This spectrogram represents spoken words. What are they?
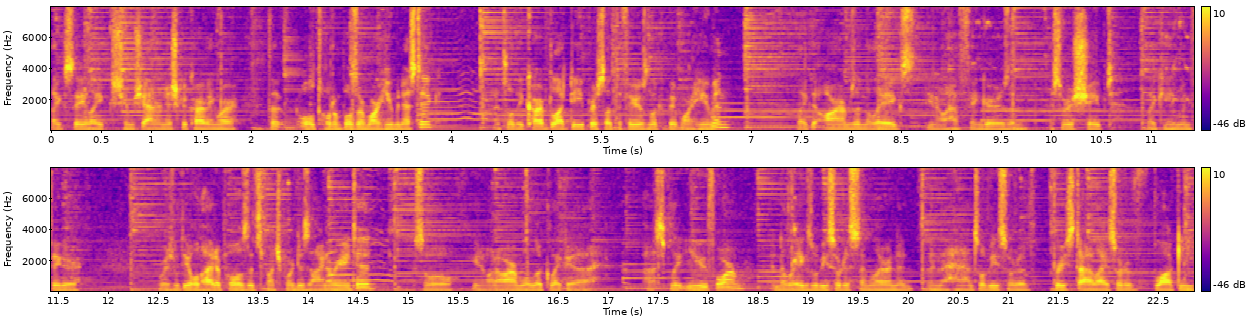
like say like Tsimshian or Nisga'a carving where the old totem poles are more humanistic. And so they carved a lot deeper so that the figures look a bit more human. Like the arms and the legs, you know, have fingers and they're sort of shaped like a human figure. Whereas with the old Haida poles, it's much more design oriented. So, you know, an arm will look like a, a split U form and the legs will be sort of similar and the, and the hands will be sort of very stylized, sort of blocky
